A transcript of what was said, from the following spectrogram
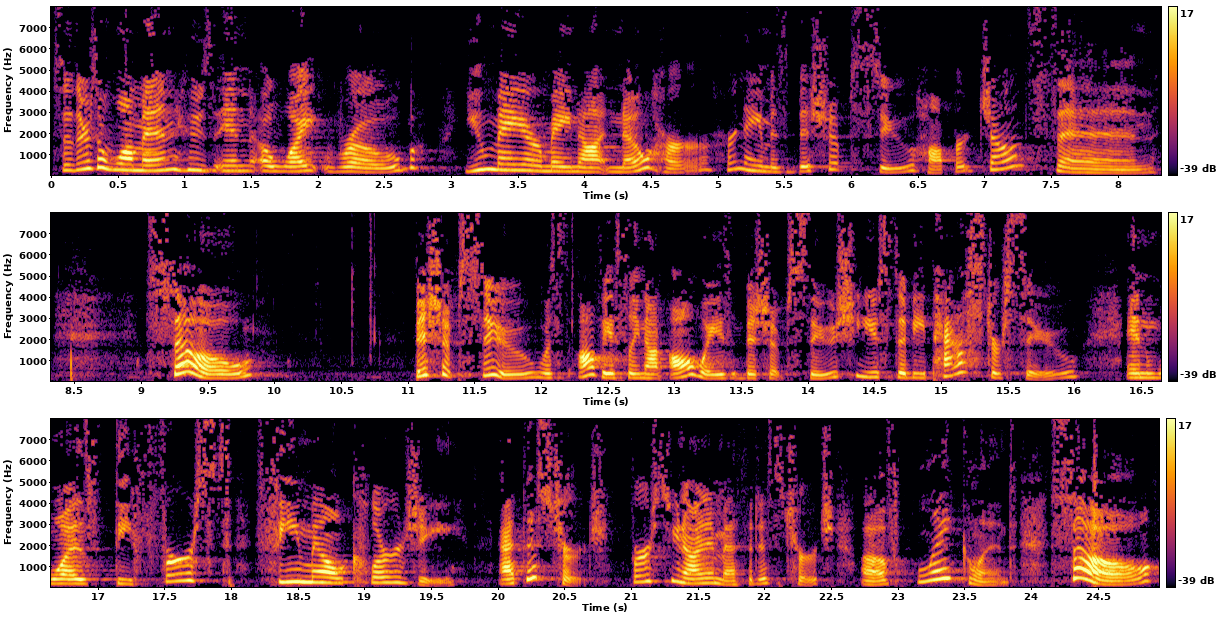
So there's a woman who's in a white robe. You may or may not know her. Her name is Bishop Sue Haupert Johnson. So, Bishop Sue was obviously not always Bishop Sue. She used to be Pastor Sue and was the first female clergy at this church, First United Methodist Church of Lakeland. So,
